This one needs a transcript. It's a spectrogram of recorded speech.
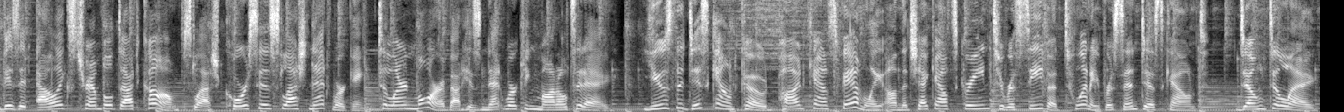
Visit alextremble.com slash courses slash networking to learn more about his networking model today. Use the discount code Podcast Family on the checkout screen to receive a 20% discount. Don't delay.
